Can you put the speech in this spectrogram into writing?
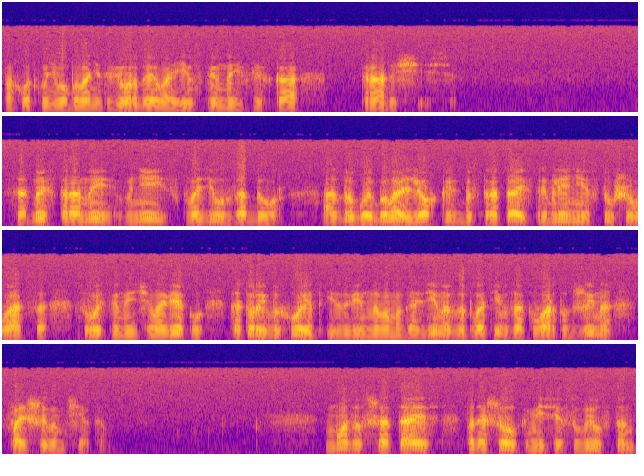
Походка у него была не твердая, воинственная и слегка крадущаяся. С одной стороны, в ней сквозил задор, а с другой была легкость, быстрота и стремление стушеваться, свойственные человеку, который выходит из винного магазина, заплатив за кварту джина фальшивым чеком. Мозес, шатаясь, подошел к миссис Уилстон,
